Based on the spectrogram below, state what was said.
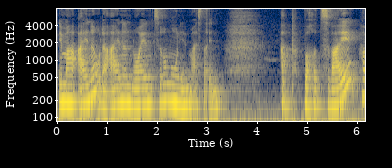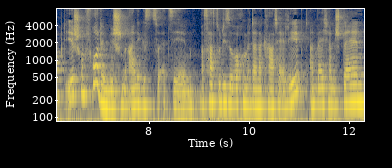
immer eine oder einen neuen Zeremonienmeisterin. Ab Woche 2 habt ihr schon vor dem Mischen einiges zu erzählen. Was hast du diese Woche mit deiner Karte erlebt? An welchen Stellen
